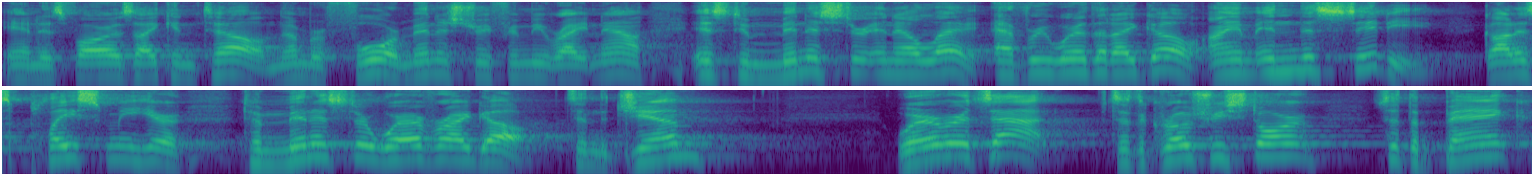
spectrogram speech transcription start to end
And as far as I can tell, number four, ministry for me right now is to minister in LA everywhere that I go. I am in this city. God has placed me here to minister wherever I go. It's in the gym, wherever it's at. It's at the grocery store, it's at the bank,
